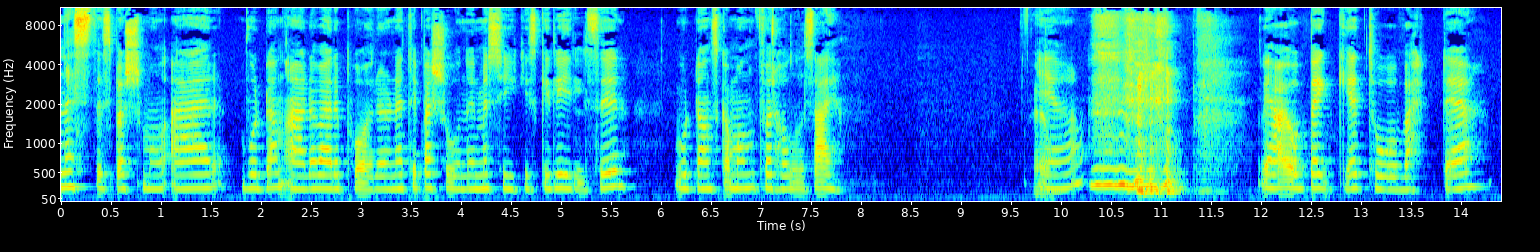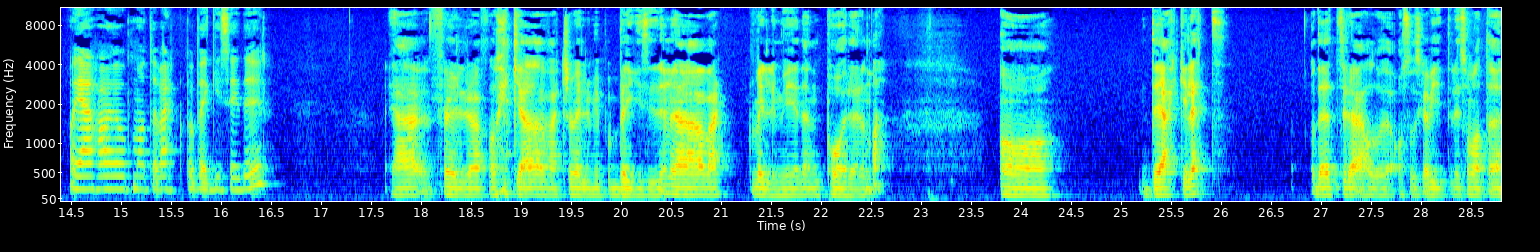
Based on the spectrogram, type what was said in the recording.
Neste spørsmål er hvordan er det å være pårørende til personer med psykiske lidelser? Hvordan skal man forholde seg? Ja. Ja. Vi har jo begge to vært det, og jeg har jo på en måte vært på begge sider. Jeg føler i hvert fall ikke jeg har vært så veldig mye på begge sider, men jeg har vært veldig mye i den pårørende. Og det er ikke lett. Og det tror jeg alle også skal vite, liksom, at det,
